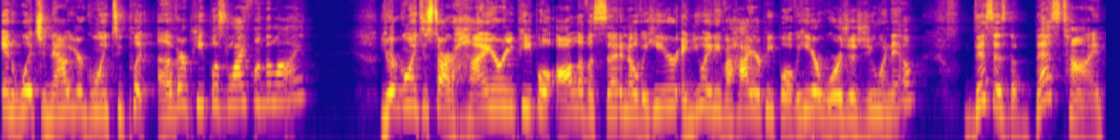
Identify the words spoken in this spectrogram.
in which now you're going to put other people's life on the line. You're going to start hiring people all of a sudden over here and you ain't even hire people over here. We're just you and them. This is the best time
